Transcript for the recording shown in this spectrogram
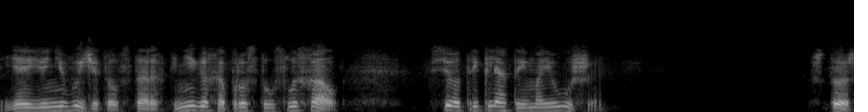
Я ее не вычитал в старых книгах, а просто услыхал. Все треклятые мои уши. Что ж,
